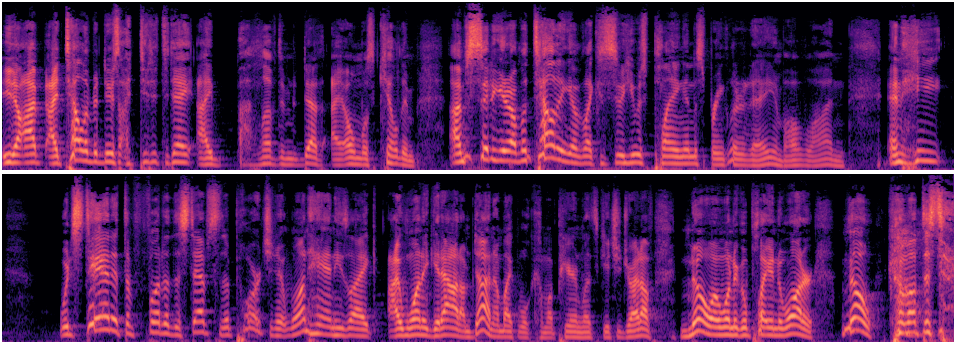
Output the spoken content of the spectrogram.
you know I I tell him to do so. I did it today. I I loved him to death. I almost killed him. I'm sitting here. I'm telling him like so he was playing in the sprinkler today and blah blah blah, and and he would stand at the foot of the steps to the porch, and at one hand he's like, "I want to get out. I'm done." I'm like, "Well, come up here and let's get you dried off." No, I want to go play in the water. No, come up the.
